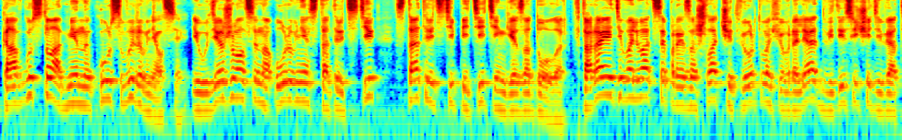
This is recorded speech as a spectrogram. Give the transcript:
К августу обменный курс выровнялся и удерживался на уровне 130-135 тенге за доллар. Вторая девальвация произошла 4 февраля 2009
